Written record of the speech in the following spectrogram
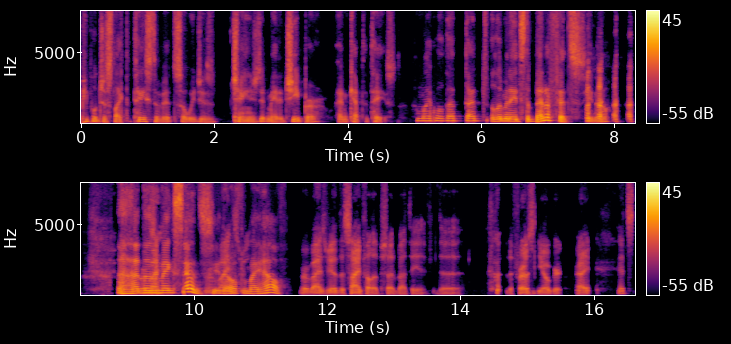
people just like the taste of it, so we just changed it, made it cheaper, and kept the taste. I'm like, well, that that eliminates the benefits, you know. that doesn't make sense, you know, reminds for me- my health. Reminds me of the Seinfeld episode about the the the frozen yogurt, right? It's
